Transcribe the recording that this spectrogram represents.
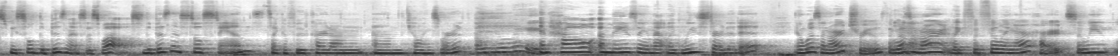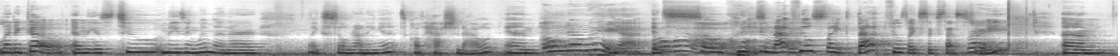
so we sold the business as well. So the business still stands. It's like a food cart on um, Killingsworth. Oh no way. And how amazing that like we started it. It wasn't our truth. It wasn't our like fulfilling our heart. So we let it go. And these two amazing women are like still running it. It's called Hash It Out. And oh no way. yeah, Oh, it's wow. so cool. So that feels like that feels like success to me. Um,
